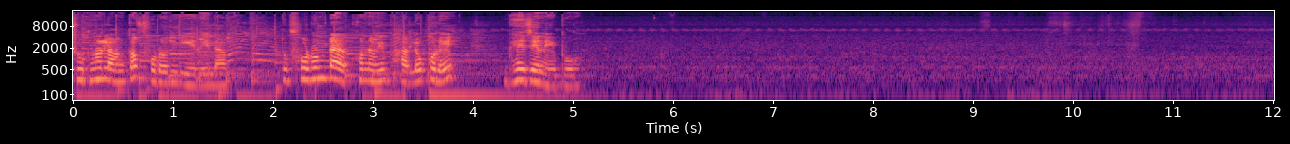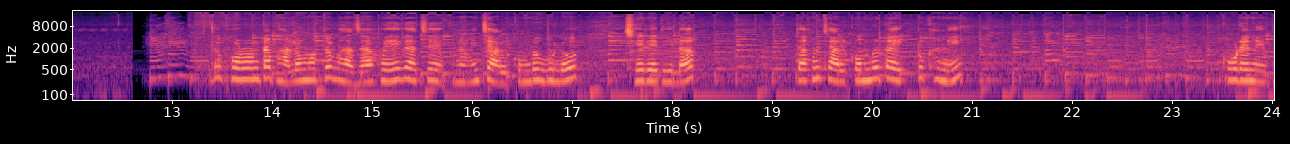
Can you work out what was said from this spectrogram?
শুকনো লঙ্কা ফোড়ন দিয়ে দিলাম। তো ফোড়নটা এখন আমি ভালো করে ভেজে নেব। তো ফোড়নটা ভালো মতো ভাজা হয়ে গেছে। এখন আমি চাল কুমড়োগুলো ছেড়ে দিলাম। তো এখন চাল কুমড়োটা একটুখানি করে নেব।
